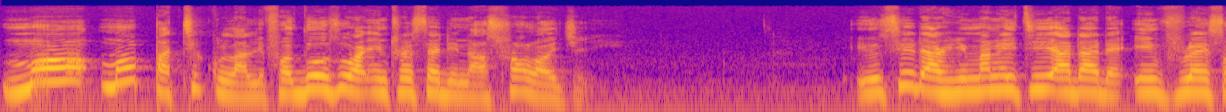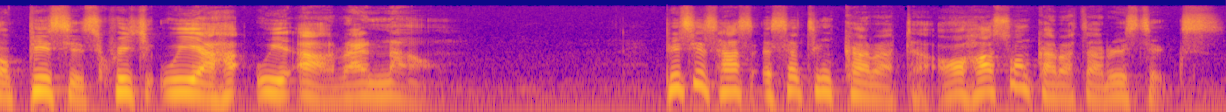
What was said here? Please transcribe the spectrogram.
More, more particularly for those who are interested in astrology, you see that humanity under the influence of Pisces, which we are, we are right now. Pisces has a certain character or has some characteristics.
